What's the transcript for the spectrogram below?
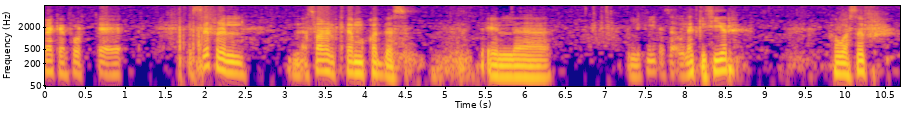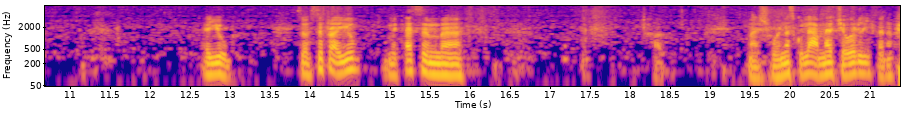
back and forth السفر ال... من أسفار الكتاب المقدس. ال- اللي فيه تساؤلات كتير هو سفر أيوب. سفر أيوب متقسم. معلش هو الناس كلها عمالة تشاور لي فأنا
